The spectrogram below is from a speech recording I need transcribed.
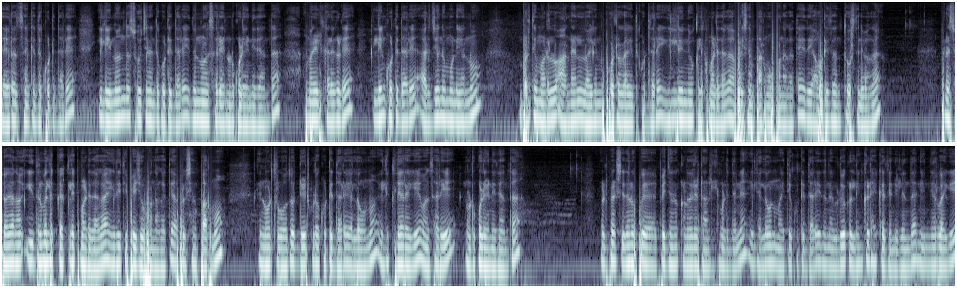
ಜಾಹೀರಾತು ಸಂಖ್ಯೆ ಅಂತ ಕೊಟ್ಟಿದ್ದಾರೆ. ಇಲ್ಲಿ ಇನ್ನೊಂದು ಸೂಚನೆ ಅಂತ ಕೊಟ್ಟಿದ್ದಾರೆ. ಇದನ್ನು ಸರಿಯಾಗಿ ನೋಡ್ಕೊಳ್ಳಿ ಏನಿದೆ ಅಂತ. ಆಮೇಲೆ ಇಲ್ಲಿ ಕೆಳಗಡೆ ಲಿಂಕ್ ಕೊಟ್ಟಿದ್ದಾರೆ. ಅರ್ಜಿ ನಮೂನೆಯನ್ನು ಭರ್ತಿ ಮಾಡಲು ಆನ್ಲೈನ್ ಲಾಗಿನ್ ಪೋರ್ಟಲ್ ಆಗಿ ಕೊಟ್ಟಿದ್ದಾರೆ. ಇಲ್ಲಿ ನೀವು ಕ್ಲಿಕ್ ಮಾಡಿದಾಗ ಅಪ್ಲಿಕೇಶನ್ ಫಾರ್ಮ್ ಓಪನ್ ಆಗುತ್ತೆ. ಇದು ಯಾವ ರೀತಿ ಅಂತ ತೋರಿಸ್ತೀನಿ ಇವಾಗ. ಫ್ರೆಂಡ್ಸ್ ಇವಾಗ ನಾವು ಇದ್ರ ಮೇಲೆ ಕ್ಲಿಕ್ ಮಾಡಿದಾಗ ಈ ರೀತಿ ಪೇಜ್ ಓಪನ್ ಆಗುತ್ತೆ ಅಪ್ಲಿಕೇಶನ್ ಫಾರ್ಮು ಇಲ್ಲಿ ನೋಡ್ತಿರ್ಬೋದು ಡೇಟ್ ಕೂಡ ಕೊಟ್ಟಿದ್ದಾರೆ ಎಲ್ಲವನ್ನು. ಇಲ್ಲಿ ಕ್ಲಿಯರಾಗಿ ಒಂದು ಸಾರಿ ನೋಡ್ಕೊಳ್ಳಿ ಏನಿದೆ ಅಂತ. ನೋಡಿ ಫ್ರೆಂಡ್ಸ್ ಇದನ್ನು ಪೇಜನ್ನು ಕನ್ನಡದಲ್ಲಿ ಟ್ರಾನ್ಸ್ಲೇಟ್ ಮಾಡಿದ್ದೇನೆ. ಇಲ್ಲಿ ಎಲ್ಲವನ್ನು ಮಾಹಿತಿ ಕೊಟ್ಟಿದ್ದಾರೆ. ಇದನ್ನು ವಿಡಿಯೋಗಳು ಲಿಂಕ್ ಹಾಕಿದ್ದೀನಿ. ಇಲ್ಲಿಂದ ನೀವು ನೇರವಾಗಿ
